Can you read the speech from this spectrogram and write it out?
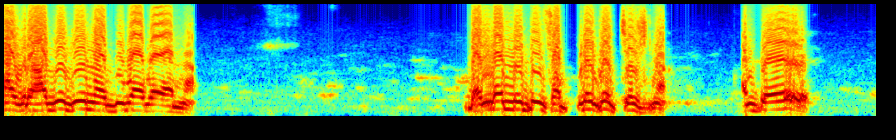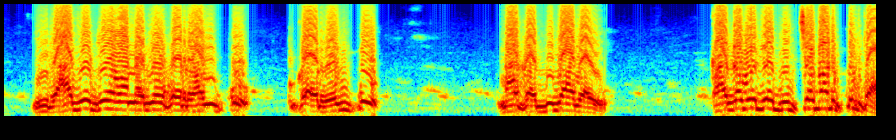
నాకు రాజకీయం వద్దు బాబాయ్ అన్న. దండం పెట్టి సపరేట్ వచ్చేసిన. అంటే ఈ రాజకీయం అనేది ఒక రంపు ఒక రొంపు. నాకు అద్దు బాబాయి కాకపోతే బిచ్చమడుకుంటా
